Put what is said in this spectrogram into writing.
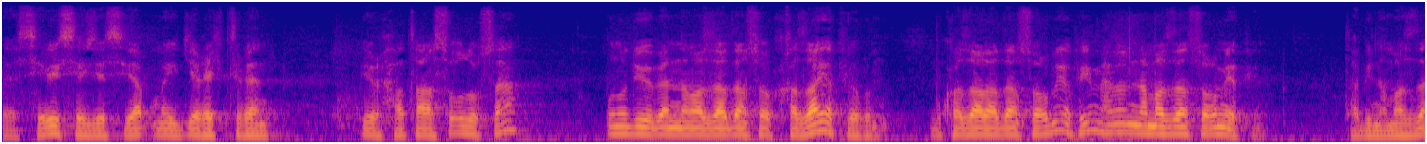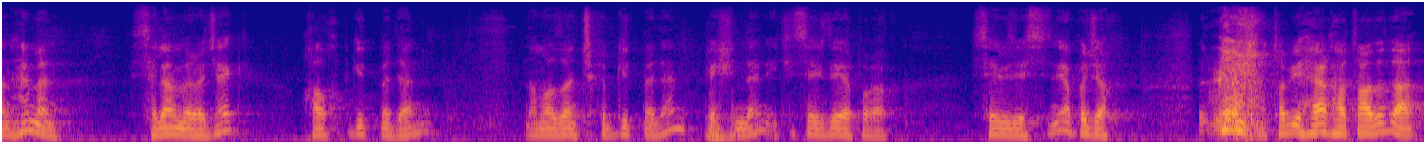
E, sevi secdesi yapmayı gerektiren bir hatası olursa bunu diyor ben namazlardan sonra kaza yapıyorum. Bu kazalardan sonra mı yapayım hemen namazdan sonra mı yapayım? Tabi namazdan hemen selam verecek kalkıp gitmeden namazdan çıkıp gitmeden peşinden iki secde yaparak secdesini yapacak. Tabi her hatada da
